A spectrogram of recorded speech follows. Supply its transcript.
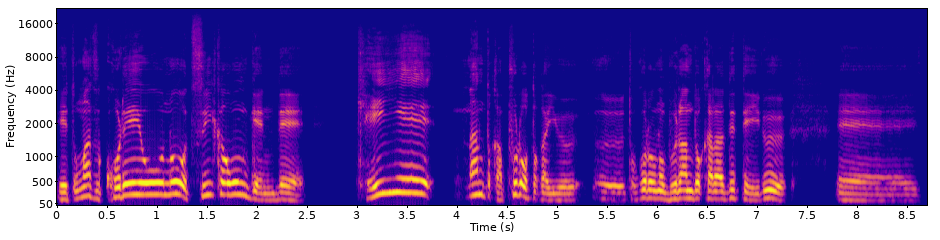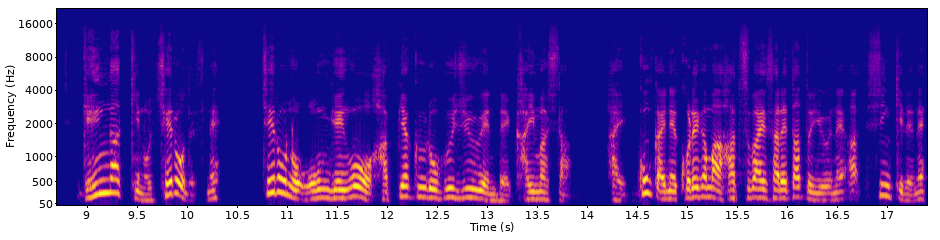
えっ、と、まずこれ用の追加音源で、KA なんとかプロとかいうところのブランドから出ている、えー弦楽器のチェロですね。チェロの音源を860円で買いました。はい。今回ね、これがまあ発売されたというね、あ新規でね、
